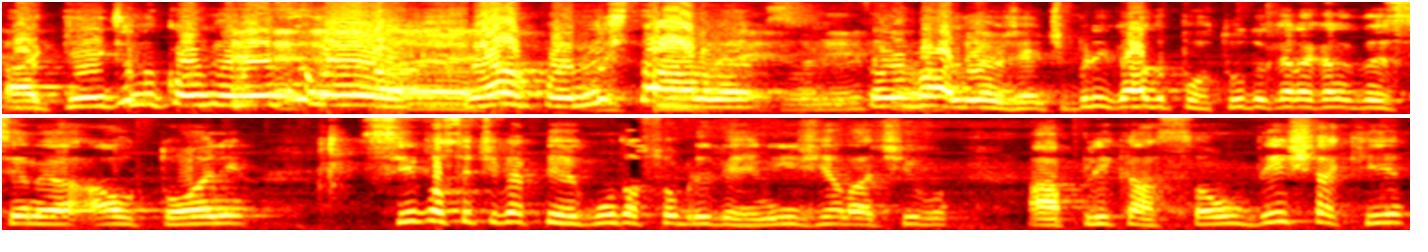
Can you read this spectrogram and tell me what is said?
aqui a gente não combinou isso não, é. né? Foi no estalo, né? É então, valeu, gente. Obrigado por tudo. Quero agradecer né, ao Tony. Se você tiver pergunta sobre verniz relativo à aplicação, deixa aqui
